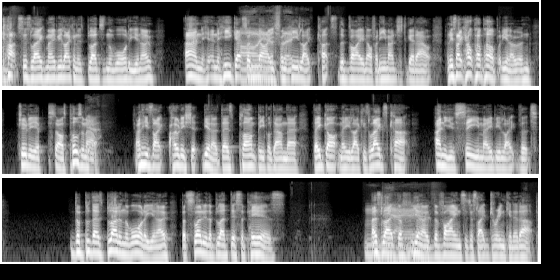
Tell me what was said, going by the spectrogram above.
cuts his leg maybe, like, and his blood's in the water, you know? And, and he gets Oh, a knife and he like cuts the vine off and he manages to get out. And he's like, help, help, help. And, you know, and Julia Stiles pulls him Yeah. out. And he's like, holy shit, you know, there's plant people down there. They got me. Like his legs cut. And you see maybe like that the there's blood in the water, you know, but slowly the blood disappears. As like Mm, yeah, the yeah, you yeah. know, the vines are just like drinking it up.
